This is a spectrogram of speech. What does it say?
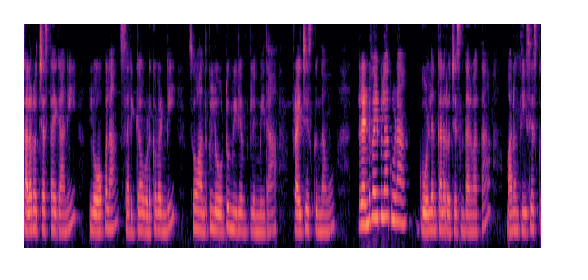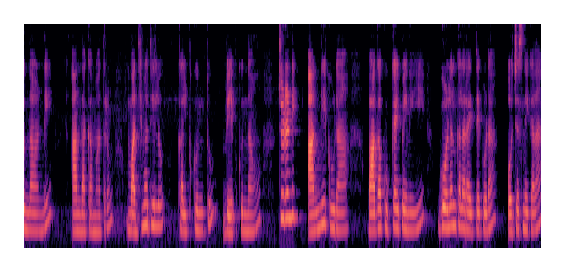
కలర్ వచ్చేస్తాయి కానీ లోపల సరిగ్గా ఉడకవండి. సో అందుకు లో టు మీడియం ఫ్లేమ్ మీద ఫ్రై చేసుకుందాము. రెండు వైపులా కూడా గోల్డెన్ కలర్ వచ్చేసిన తర్వాత మనం తీసేసుకుందామండి. అందాక మాత్రం మధ్య మధ్యలో కలుపుకుంటూ వేపుకుందాము. చూడండి అన్నీ కూడా బాగా కుక్ అయిపోయినాయి. గోల్డెన్ కలర్ అయితే కూడా వచ్చేసినాయి కదా.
